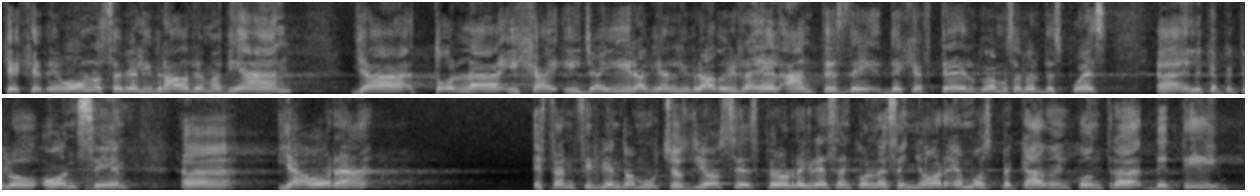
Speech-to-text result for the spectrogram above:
que Gedeón los había librado de Madián ya Tola y, Jair habían librado a Israel antes de, de Jeftel, que vamos a ver después ah, en el capítulo 11. Ah, y ahora están sirviendo a muchos dioses, pero regresan con la Señor, hemos pecado en contra de ti.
